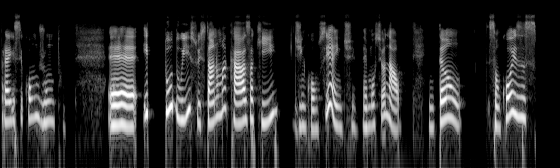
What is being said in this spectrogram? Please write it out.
para esse conjunto. É, e tudo isso está numa casa aqui de inconsciente, emocional. Então, são coisas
